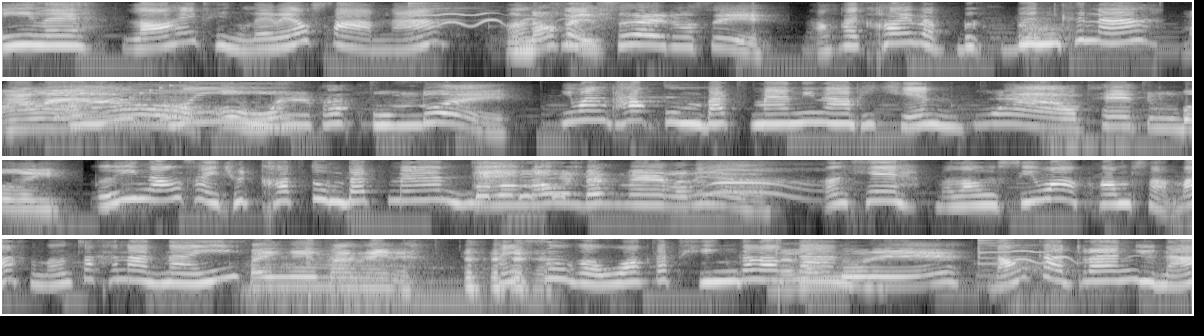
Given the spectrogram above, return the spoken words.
นี่เลยรอให้ถึงเลเวลสามนะเอาน้องโคใส่เสื้อให้ดูสิ น้องค่อยๆแบบบึกบึนขึ้นนะ มาแล้ว โอ้ยโอ้ยมีผ้าคลุมด้วย นี่มันผ้าคลุมแบทแมนนี่นะพี่เคนว้าวเท่จุงเบยเอ้ยน้องใส่ชุดคอสตูมแบทแมนตัวน้องเป็นแบทแมนแล้วเนี่ย โอเค มาลองดูซิว่าความสามารถของน้องจะขนาดไหน ไปไงมาไงเนี่ยให้สู้กับวัวกระทิงก็แล้วไหนลกัองน ดูดิน้องกัดแรงอยู่นะ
